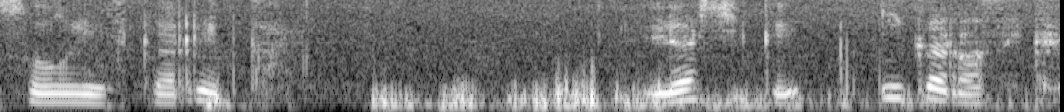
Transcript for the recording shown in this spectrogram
солинська рибка. Лящики і карасик.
